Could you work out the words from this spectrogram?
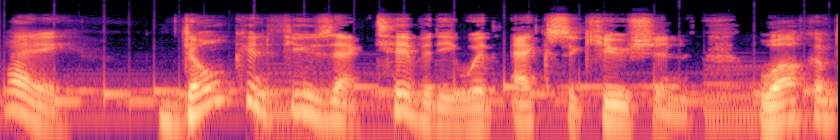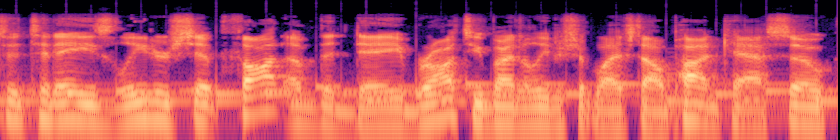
Hey, don't confuse activity with execution. Welcome to today's leadership thought of the day brought to you by the Leadership Lifestyle Podcast. So,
